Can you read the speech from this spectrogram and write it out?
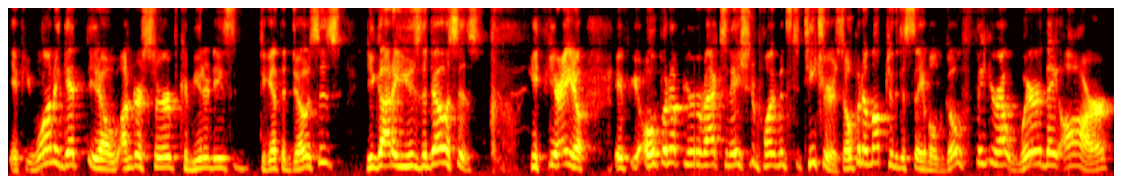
if you want to get you know underserved communities to get the doses, you got to use the doses. if you're you know if you open up your vaccination appointments to teachers, open them up to the disabled, go figure out where they are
